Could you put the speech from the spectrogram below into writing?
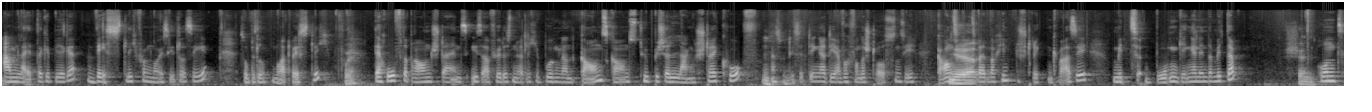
am Leitergebirge, westlich vom Neusiedlersee, so ein bisschen nordwestlich. Voll. Der Hof der Braunsteins ist auch für das nördliche Burgenland ganz, ganz typischer Langstreckhof. Also diese Dinger, die einfach von der Straßensee ganz, Ja. ganz weit nach hinten strecken quasi, mit Bodengängen in der Mitte. Schön. Und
